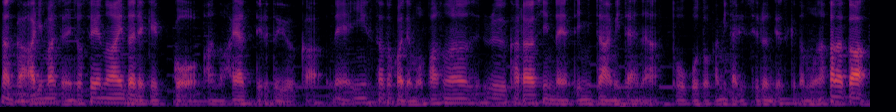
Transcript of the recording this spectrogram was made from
なんかありましたね。女性の間で結構あの流行ってるというか、ね、インスタとかでもパーソナルカラー診断やってみたみたいな投稿とか見たりするんですけども、なかなか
